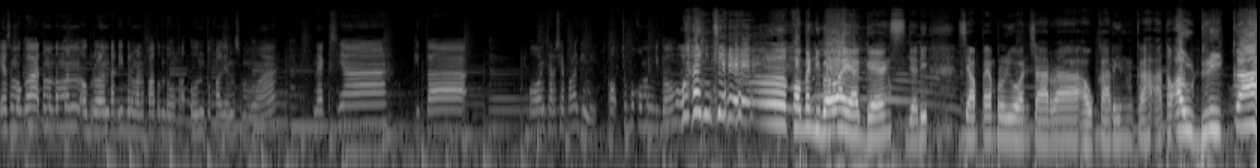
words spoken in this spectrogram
Ya semoga teman-teman obrolan tadi bermanfaat untuk untuk kalian semua. Nextnya kita wawancara siapa lagi nih? Kok coba komen di bawah anjir. Eh, komen di bawah ya, gengs. Jadi siapa yang perlu diwawancara? Aukarin kah atau Audrey kah?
